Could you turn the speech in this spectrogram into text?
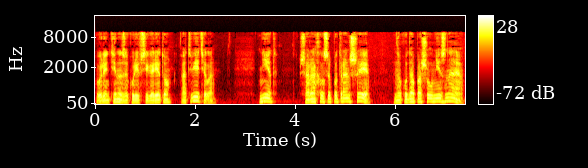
Валентина, закурив сигарету, ответила. Нет, шарахался по траншее, но куда пошел, не знаю.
